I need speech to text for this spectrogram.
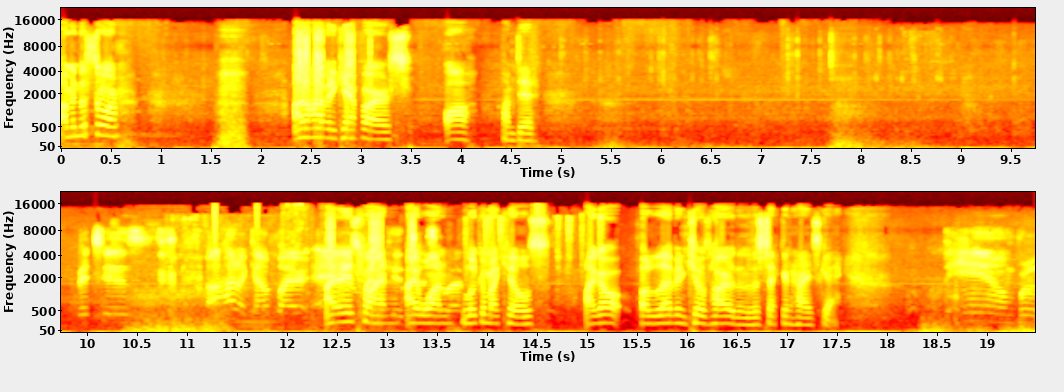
I'm in the storm. I don't have any campfires. Oh, I'm dead. Bitches. I had a campfire and I mean, it's fine. I won. Look at my kills. I got 11 kills higher than the second highest guy. Damn, bro.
